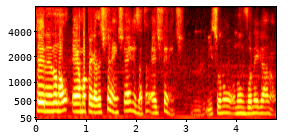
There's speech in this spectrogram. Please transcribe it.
querendo ou não, é uma pegada diferente. É, exatamente, é diferente. Uhum. Isso eu não, eu não vou negar, não.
